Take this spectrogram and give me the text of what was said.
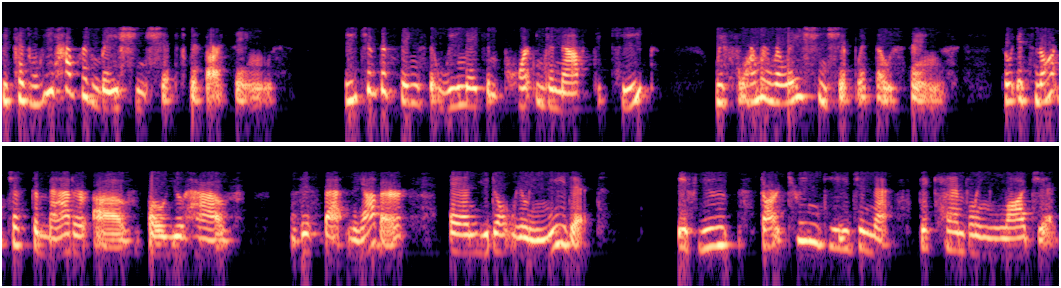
Because we have relationships with our things. Each of the things that we make important enough to keep we form a relationship with those things. So it's not just a matter of, oh, you have this, that, and the other, and you don't really need it. If you start to engage in that stick handling logic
